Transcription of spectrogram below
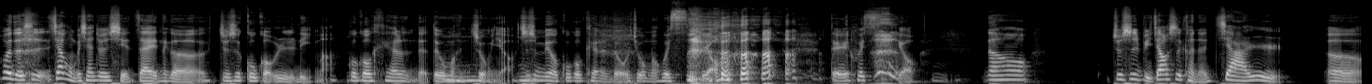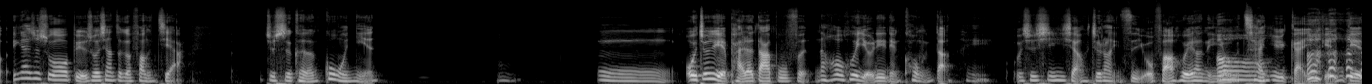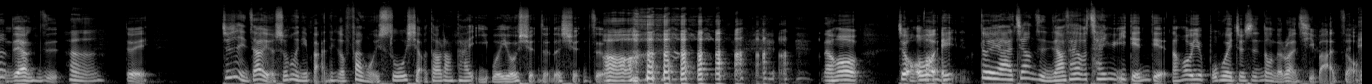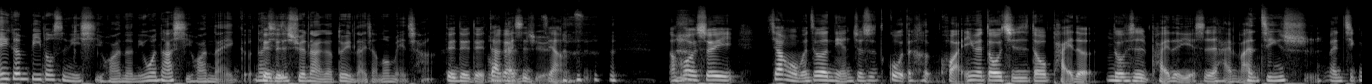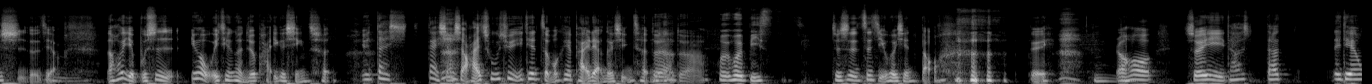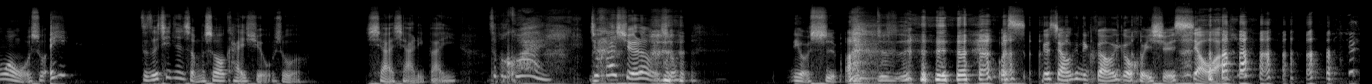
或者是像我们现在就是写在那个就是 Google 日历嘛，Google Calendar 对我们很重要，就是没有 Google Calendar，我觉得我们会死掉，对，会死掉。然后就是比较是可能假日，呃，应该是说，比如说像这个放假，就是可能过年。嗯。嗯，我就也排了大部分，然后会有一点点空档，嘿，我就心想，就让你自由发挥，让你有哦。参与感一点点，这样子。嗯，对，就是你知道，有时候你把那个范围缩小到让他以为有选择的选择，哦，然后就偶尔哎、对啊，这样子你知道他要参与一点点，然后又不会就是弄得乱七八糟。A 跟 B 都是你喜欢的，你问他喜欢哪一个，那其实选哪个对你来讲都没差。对对对，大概是这样子。然后所以像我们这个年就是过得很快，因为都其实都排的都是排的也是还蛮很矜持，蛮精实的这样，然后也不是因为我一天可能就排一个行程，因为带带小小孩出去一天怎么可以排两个行程呢？对啊，对啊，会会逼死。就是自己会先到，对，嗯然后所以他他那天问我说：“哎、子泽倩倩什么时候开学？”我说：“下下礼拜一，这么快就开学了？”我说：“你有事吗？”就是我是我想你赶快给我回学校啊！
